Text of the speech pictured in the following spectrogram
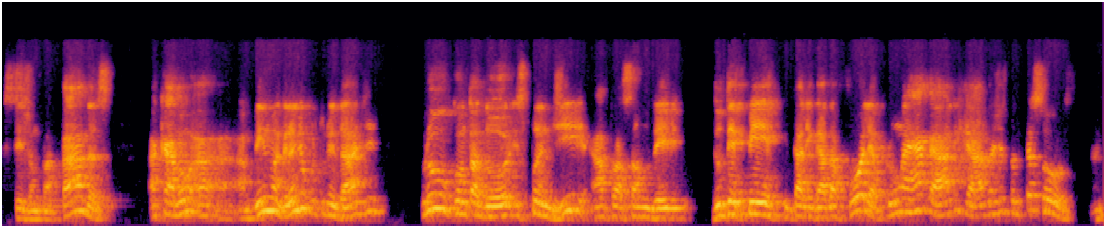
que sejam tratadas, acabam a, abrindo uma grande oportunidade para o contador expandir a atuação dele do DP que está ligado à folha para um RH ligado à gestão de pessoas. Né?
